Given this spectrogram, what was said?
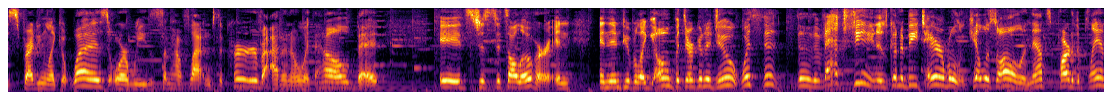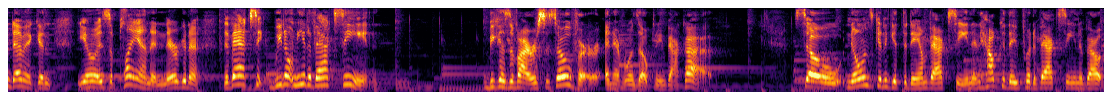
spreading like it was, or we somehow flattened the curve. I don't know what the hell, but it's just, it's all over. And and then people are like, oh, but they're going to do it with the, the, the vaccine is going to be terrible and kill us all. And that's part of the pandemic. And, you know, it's a plan. And they're going to, the vaccine, we don't need a vaccine because the virus is over and everyone's opening back up. So no one's going to get the damn vaccine. And how could they put a vaccine about,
